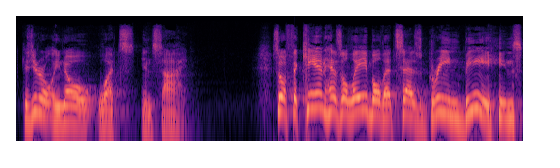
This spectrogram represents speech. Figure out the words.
because you don't really know what's inside. So if the can has a label that says green beans,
